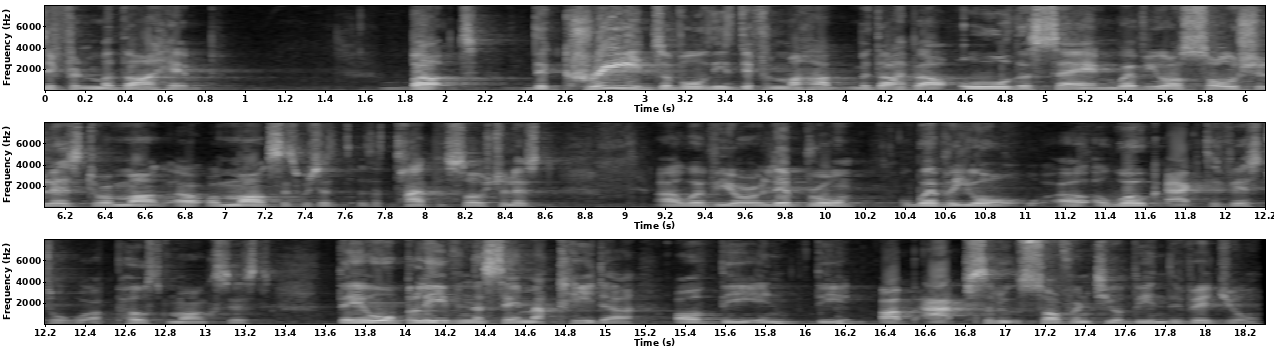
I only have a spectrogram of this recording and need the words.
different madahib. But the creeds of all these different madahib are all the same. Whether you're a socialist or a, Mar or Marxist, which is a type of socialist, uh, whether you're a liberal, whether you're a, a woke activist or a post-Marxist, they all believe in the same aqidah of the, in, the absolute sovereignty of the individual.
